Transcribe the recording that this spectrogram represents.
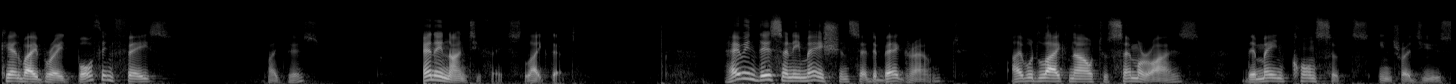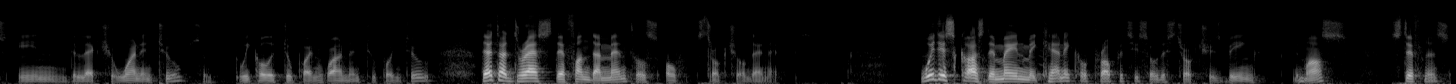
can vibrate both in phase, like this, and in antiphase, like that. Having these animations at the background, I would like now to summarize the main concepts introduced in the lecture 1 and 2, so we call it 2.1 and 2.2, that address the fundamentals of structural dynamics. We discussed the main mechanical properties of the structures being the mass, stiffness,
